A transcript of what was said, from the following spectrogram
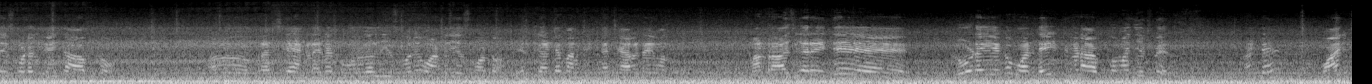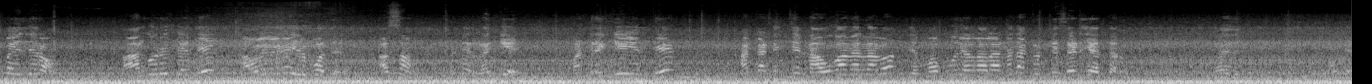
చేసుకోవడానికి అయితే ఆపుతాం ఆ, ఫ్రెష్గా ఎక్కడైనా కూరగాయలు తీసుకొని వంట చేసుకుంటాం ఎందుకంటే మనకి ఇంకా చాలా టైం ఉంది మన రాజుగారు అయితే లోడ్ అయ్యాక వన్ డే ఇక్కడ ఆపుకోమని చెప్పారు. అంటే వానికి బయలుదేరాం. నాలుగో రోజుకి అయితే అవైలబుల్గా వెళ్ళిపోద్ది అస్సాం అంటే రంగే. మన రంగే వెళ్తే అక్కడి నుంచి నవగాం వెళ్ళాలో తిమ్మాపూర్ వెళ్ళాలో అన్నది అక్కడ డిసైడ్ చేస్తారు అది ఓకే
